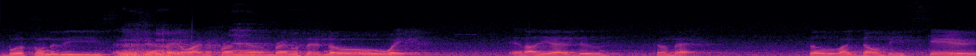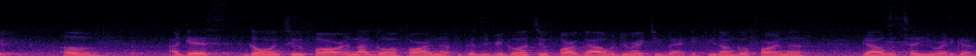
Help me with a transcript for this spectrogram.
bust one of these and the gym right in front of him, Brandon said, "No, wait," and all he had to do is come back. So like, don't be scared of, I guess, going too far and not going far enough. Because if you're going too far, God will direct you back. If you don't go far enough, God will tell you where to go.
